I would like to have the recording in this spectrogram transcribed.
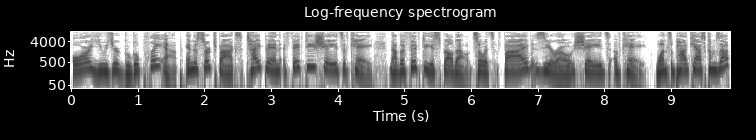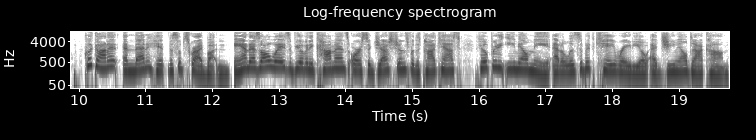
or use your Google Play app. In the search box, type in 50 Shades of Kay. Now the 50 is spelled out, so it's 50 Shades of Kay. Once a podcast comes up, click on it and then hit the subscribe button. And as always, if you have any comments or suggestions for this podcast, feel free to email me at elizabethkayradio at gmail.com.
